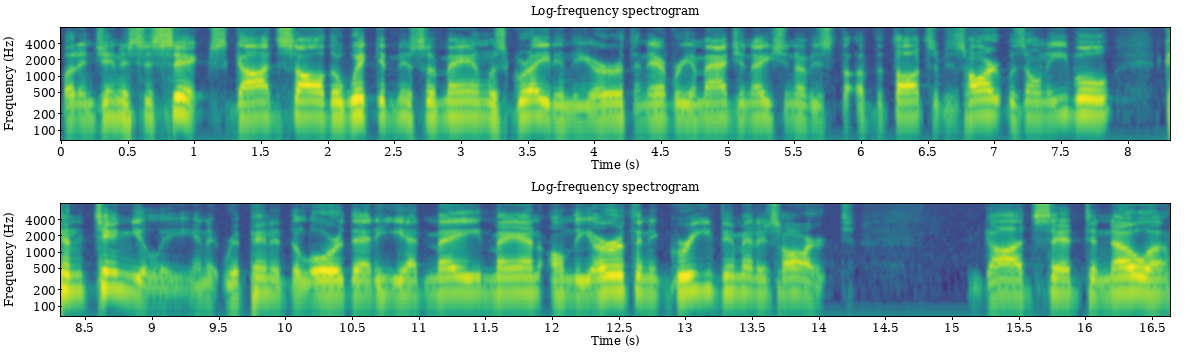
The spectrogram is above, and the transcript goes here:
But in Genesis 6, God saw the wickedness of man was great in the earth, and every imagination of, his, of the thoughts of his heart was on evil continually. And it repented the Lord that he had made man on the earth, and it grieved him at his heart. And God said to Noah,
